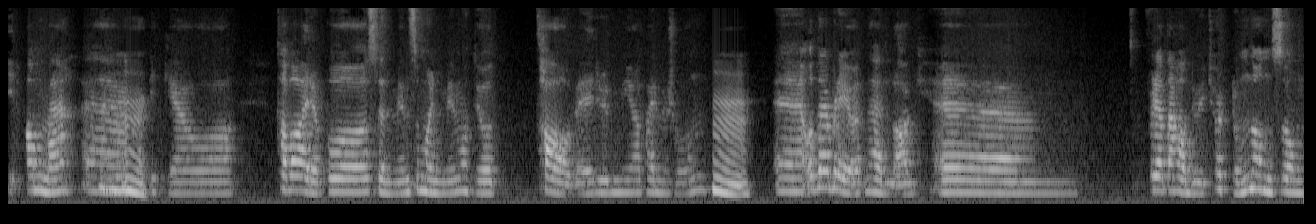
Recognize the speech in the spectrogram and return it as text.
eh, amme. Eh, jeg Mm. klarte ikke å ta vare på sønnen min, så mannen min måtte jo ta over mye av permisjonen. Mm. Eh, og det ble jo et nederlag. Eh, fordi at jeg hadde jo ikke hørt om noen som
